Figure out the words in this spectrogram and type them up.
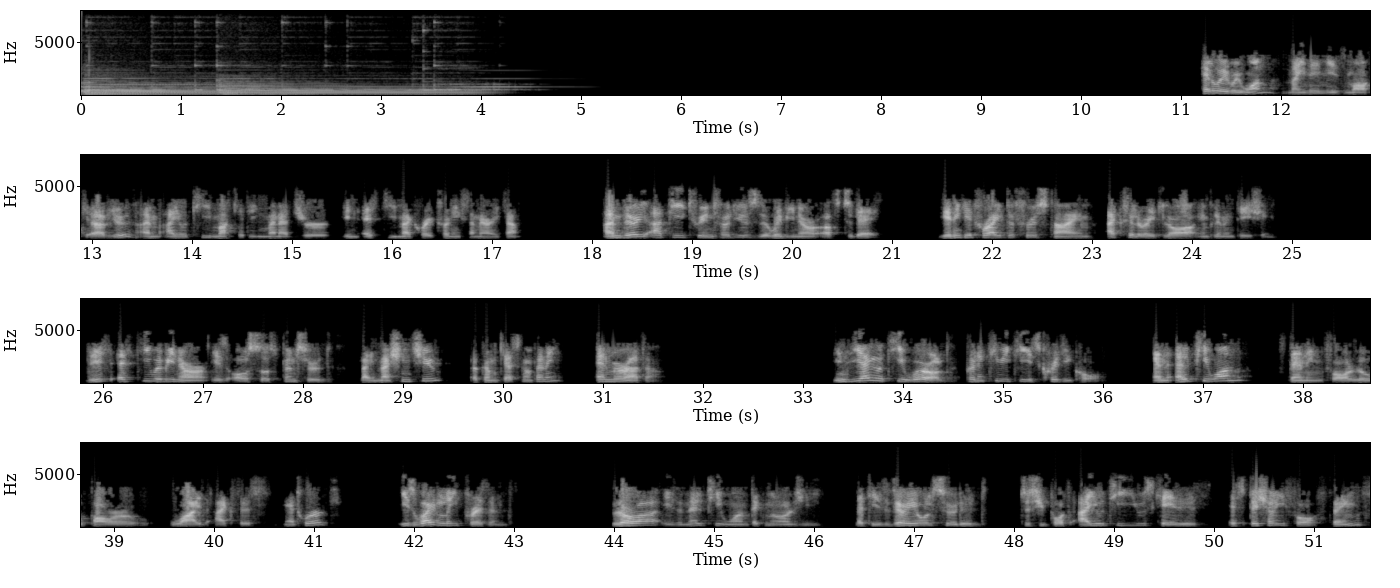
Hello, everyone. My name is Marc Hervieux. I'm IoT Marketing Manager in STMicroelectronics America. I'm very happy to introduce the webinar of today, Getting It Right the First Time, Accelerate LoRa Implementation. This ST webinar is also sponsored by MachineQ, a Comcast company, and Murata. In the IoT world, connectivity is critical, and LPWAN, standing for Low Power Wide Access Network, is widely present. LoRa is an LPWAN technology that is very well suited to support IoT use cases, especially for things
